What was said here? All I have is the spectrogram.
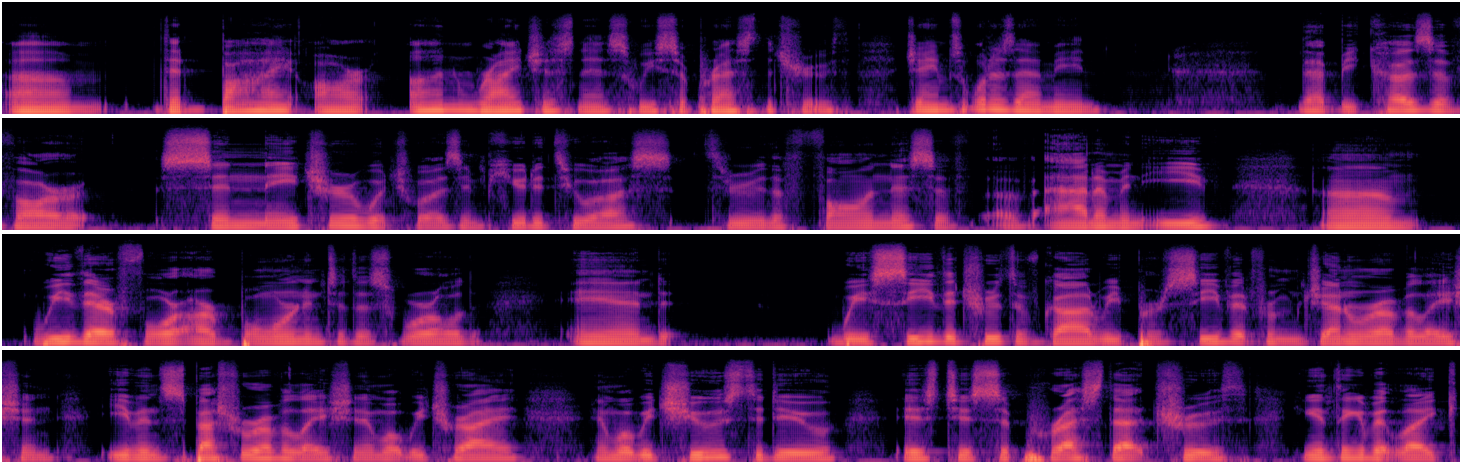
um, that by our unrighteousness we suppress the truth. James, what does that mean? that because of our sin nature, which was imputed to us through the fallenness of, of Adam and Eve, um, we therefore are born into this world and we see the truth of God, we perceive it from general revelation, even special revelation, and what we try and what we choose to do is to suppress that truth. You can think of it like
